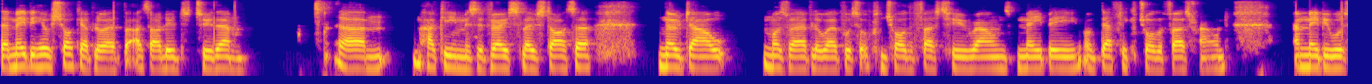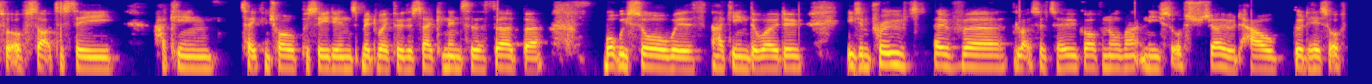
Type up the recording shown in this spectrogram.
then maybe he'll shock Evloev. But as I alluded to them, um, Hakeem is a very slow starter. No doubt Movsar Evloev will sort of control the first two rounds, maybe, or definitely control the first round. And maybe we'll sort of start to see Hakeem take control of proceedings midway through the second into the third. But what we saw with Hakeem Dawodu, he's improved over the likes of Tukhugov and all that, and he sort of showed how good his sort of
